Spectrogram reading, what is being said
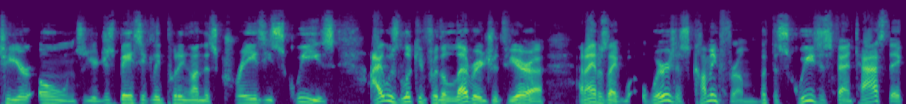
to your own. So you're just basically putting on this crazy squeeze. I was looking for the leverage with Vieira, and I was like, where is this coming from? But the squeeze is fantastic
